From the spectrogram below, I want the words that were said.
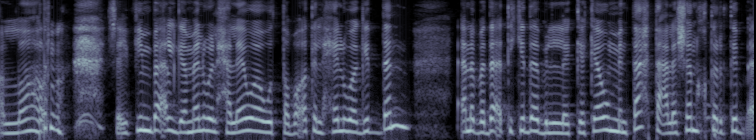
الله. شايفين بقى الجمال والحلاوة والطبقات الحلوة جدا. أنا بدأت كده بالكاكاو من تحت علشان خاطر تبقى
